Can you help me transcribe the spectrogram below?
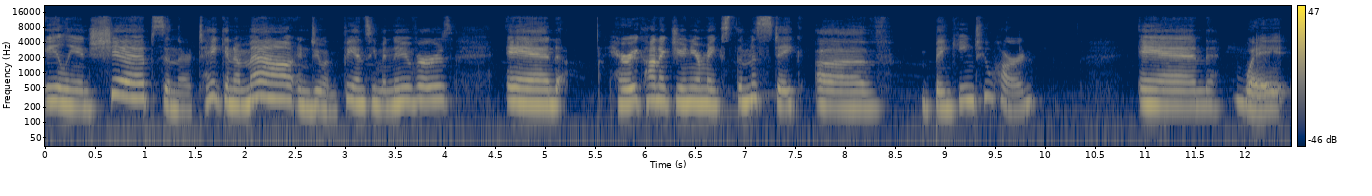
alien ships and they're taking them out and doing fancy maneuvers. And Harry Connick Jr. makes the mistake of banking too hard and Wait,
